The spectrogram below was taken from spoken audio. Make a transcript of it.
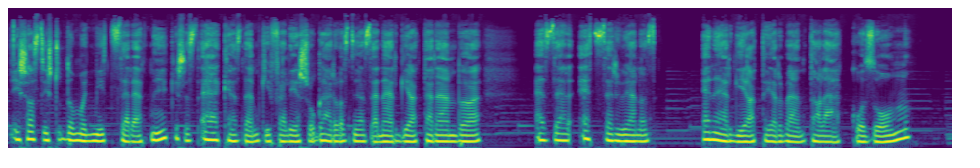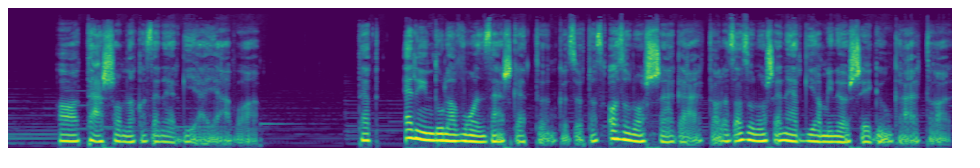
és azt is tudom, hogy mit szeretnék, és ezt elkezdem kifelé sugározni az energiateremből. Ezzel egyszerűen az energiatérben találkozom a társamnak az energiájával. Tehát elindul a vonzás kettőnk között, az azonosság által, az azonos energiaminőségünk által.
